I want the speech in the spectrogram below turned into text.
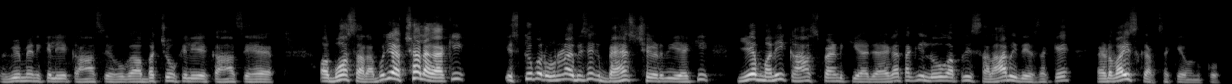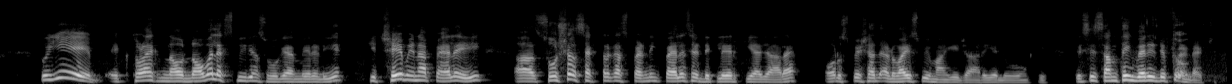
वीमेन के लिए कहाँ से होगा, बच्चों के लिए कहाँ से है, और बहुत सारा। मुझे अच्छा लगा कि इसके ऊपर उन्होंने अभी से एक बहस छेड़ दी है कि ये मनी कहाँ स्पेंड किया जाएगा ताकि लोग अपनी सलाह भी दे सके एडवाइस कर सके उनको। तो ये एक थोड़ा एक नॉवल एक्सपीरियंस हो गया मेरे लिए कि छह महीना पहले ही सोशल सेक्टर का स्पेंडिंग पहले से डिक्लेयर किया जा रहा है और उस पर शायद एडवाइस भी मांगी जा रही है लोगों की। This is something very different actually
